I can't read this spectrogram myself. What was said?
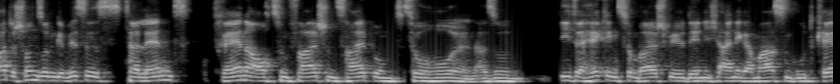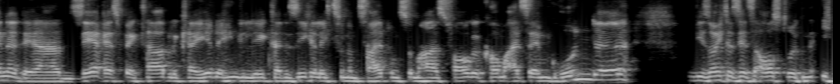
hatte schon so ein gewisses Talent, Trainer auch zum falschen Zeitpunkt zu holen. Also Dieter Hecking zum Beispiel, den ich einigermaßen gut kenne, der sehr respektable Karriere hingelegt hatte, sicherlich zu einem Zeitpunkt zum HSV gekommen, als er im Grunde, wie soll ich das jetzt ausdrücken, ich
